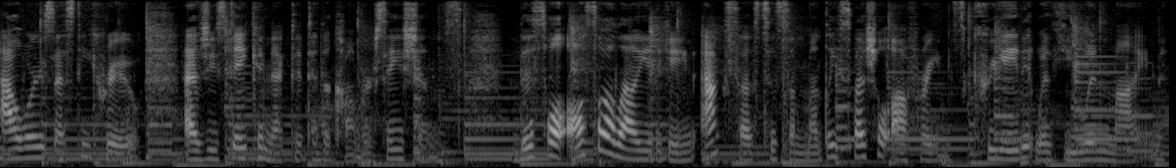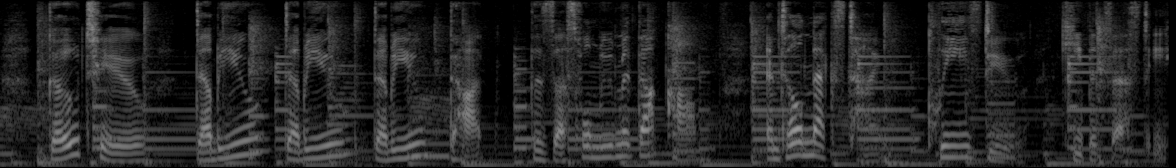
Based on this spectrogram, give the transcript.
our Zesty crew as you stay connected to the conversations. This will also allow you to gain access to some monthly special offerings created with you in mind. Go to www.thezestfulmovement.com. Until next time, please do keep it zesty.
